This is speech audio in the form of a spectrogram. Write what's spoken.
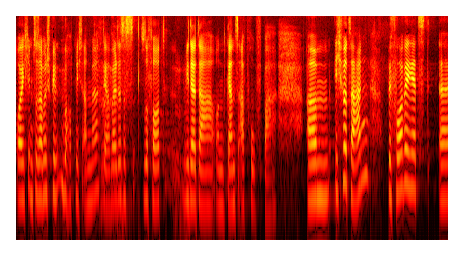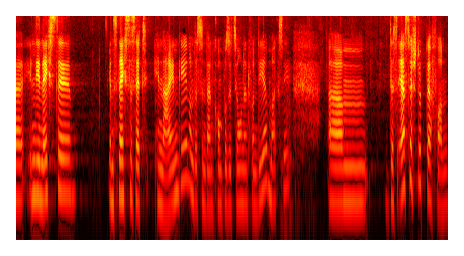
euch im Zusammenspiel überhaupt nicht anmerkt, ja, weil das ist sofort wieder da und ganz abrufbar. Ähm, ich würde sagen, bevor wir jetzt äh, in die nächste, ins nächste Set hineingehen, und das sind dann Kompositionen von dir, Maxi, ähm, das erste Stück davon,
